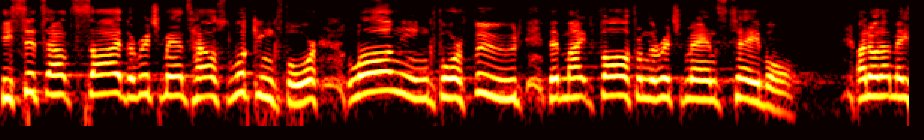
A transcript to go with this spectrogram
He sits outside the rich man's house looking for, longing for food that might fall from the rich man's table. I know that may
